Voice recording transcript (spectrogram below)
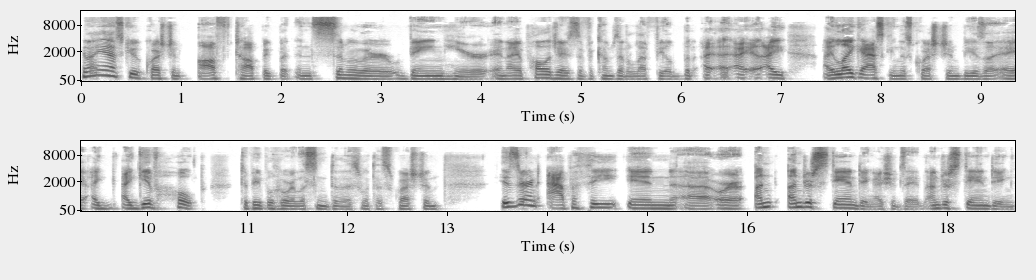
can I ask you a question off topic, but in similar vein here? And I apologize if it comes out of left field, but I I I, I like asking this question because I, I I give hope to people who are listening to this with this question. Is there an apathy in uh, or un- understanding, I should say, understanding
